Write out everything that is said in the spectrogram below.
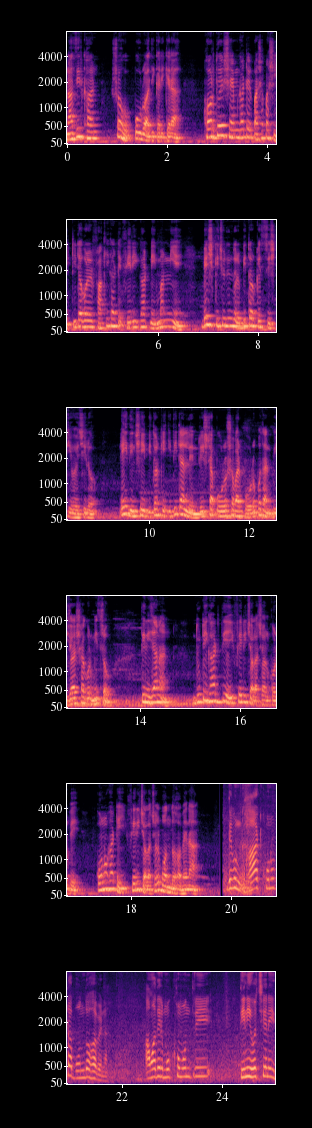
নাজির খান সহ পৌর আধিকারিকেরা। খড়দহের শ্যামঘাটের পাশাপাশি টিটাগড়ের ফাঁকিঘাটে ফেরিঘাট নির্মাণ নিয়ে বেশ কিছুদিন ধরে বিতর্কের সৃষ্টি হয়েছিল। এই দিন সেই বিতর্কে ইতি টানলেন রিষ্টা পৌরসভার পৌরপ্রধান বিজয় সাগর মিশ্র। তিনি জানান, দুটি ঘাট দিয়েই ফেরি চলাচল করবে। কোনো ঘাটেই ফেরি চলাচল বন্ধ হবে না। দেখুন, ঘাট কোনোটা বন্ধ হবে না। আমাদের মুখ্যমন্ত্রী, তিনি হচ্ছেন এই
